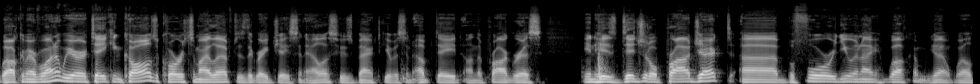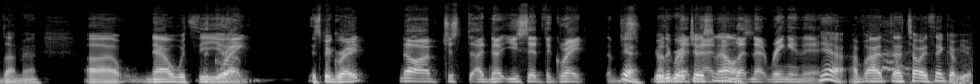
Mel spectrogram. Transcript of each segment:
Welcome, everyone. We are taking calls. Of course, to my left is the great Jason Ellis, who's back to give us an update on the progress in his digital project. Uh, before you and I welcome, yeah, well done, man. Uh, now with the, The great. Uh, it's been great. No, I'm just. I know you said the great. I'm just, Yeah, you're the I'm great Jason that, I'm Ellis. letting that ring in there. Yeah, I've, I, that's how I think of you.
